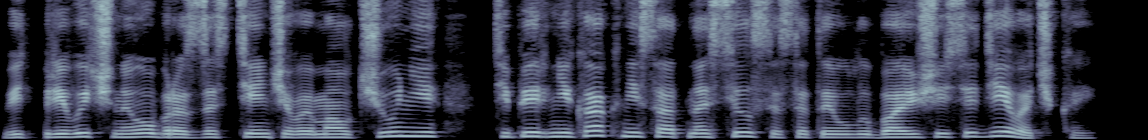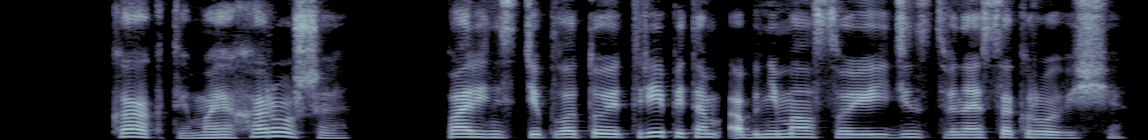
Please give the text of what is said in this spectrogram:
ведь привычный образ застенчивой молчуньи теперь никак не соотносился с этой улыбающейся девочкой. «Как ты, моя хорошая?» Парень с теплотой и трепетом обнимал свое единственное сокровище.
